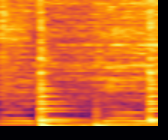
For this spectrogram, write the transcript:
I don't know.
